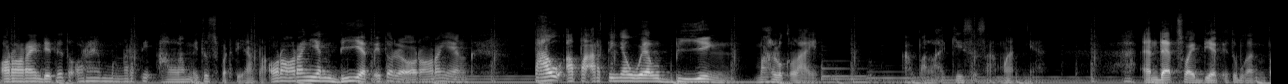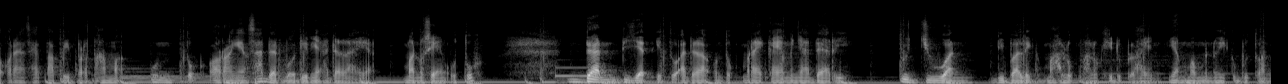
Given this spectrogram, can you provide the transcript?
Orang-orang yang diet itu orang yang mengerti alam itu seperti apa. Orang-orang yang diet itu adalah orang-orang yang tahu apa artinya well-being makhluk lain. Apalagi sesamanya. And that's why diet itu bukan untuk orang yang sehat, tapi pertama untuk orang yang sadar bahwa dirinya adalah ya manusia yang utuh. Dan diet itu adalah untuk mereka yang menyadari tujuan di balik makhluk-makhluk hidup lain yang memenuhi kebutuhan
